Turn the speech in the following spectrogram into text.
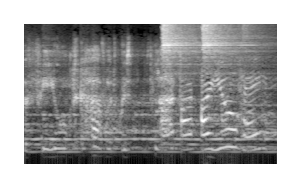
the field covered with blood. Are, are you okay?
